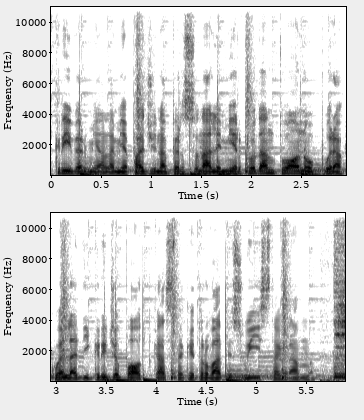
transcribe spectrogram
scrivermi alla mia pagina personale Mirko D'Antuono oppure a quella di Grigio Podcast che trovate su Instagram.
